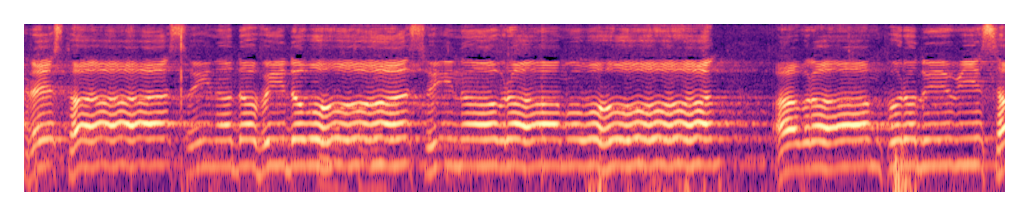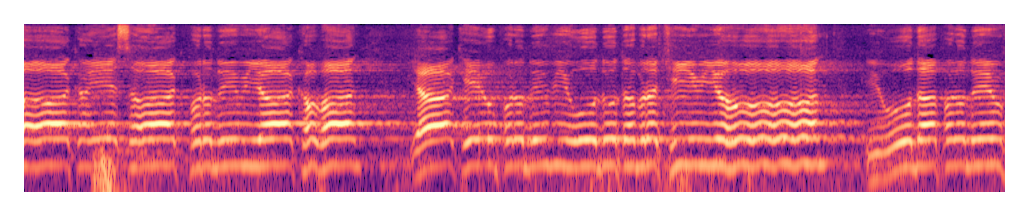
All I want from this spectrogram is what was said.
Христа, Сина Давидового, Сина Авраамового. Авраам породив Ісака, Ісак породив Якова, Яків породив Іуду та братів його. Іуда породив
